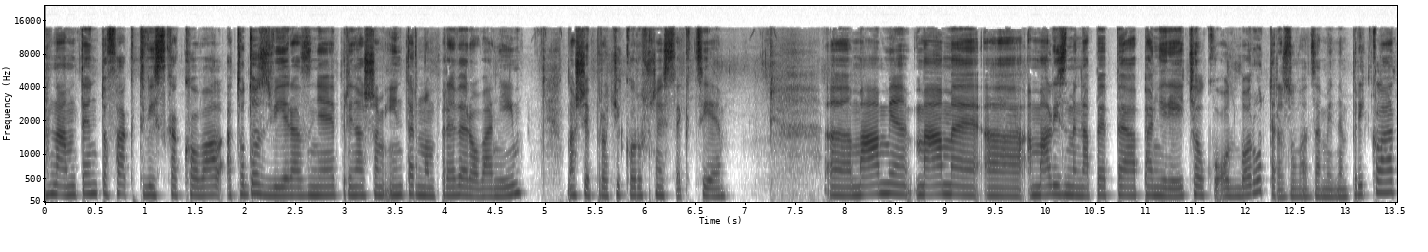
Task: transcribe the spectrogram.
nám tento fakt vyskakoval, a to dosť výrazne, pri našom internom preverovaní našej protikorupčnej sekcie. E, máme, máme a mali sme na PPA pani riediteľku odboru, teraz uvádzam jeden príklad,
